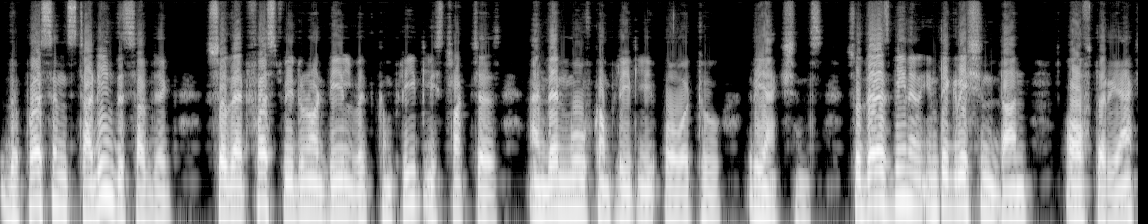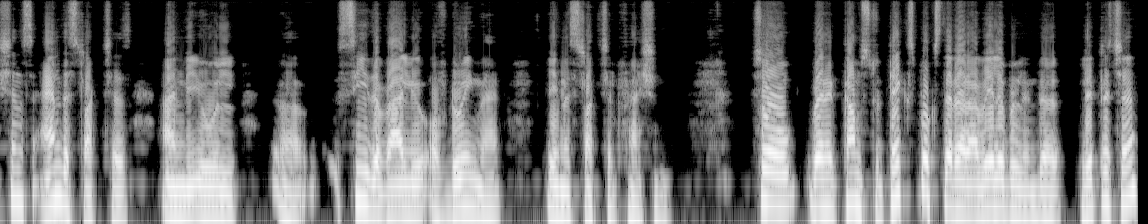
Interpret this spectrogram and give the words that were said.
the person studying the subject. So, that first we do not deal with completely structures and then move completely over to reactions. So, there has been an integration done of the reactions and the structures and you will uh, see the value of doing that in a structured fashion. So, when it comes to textbooks that are available in the literature,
